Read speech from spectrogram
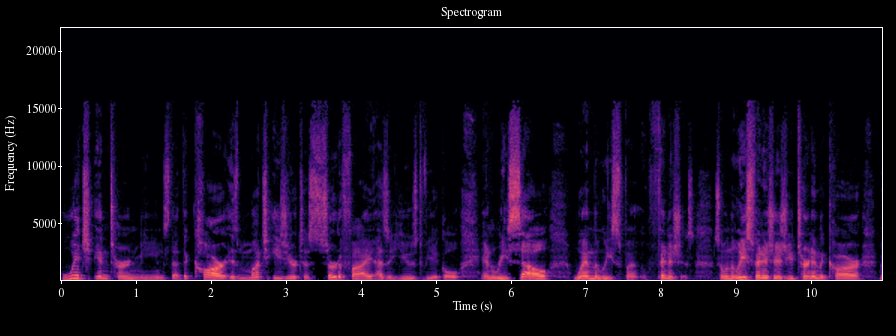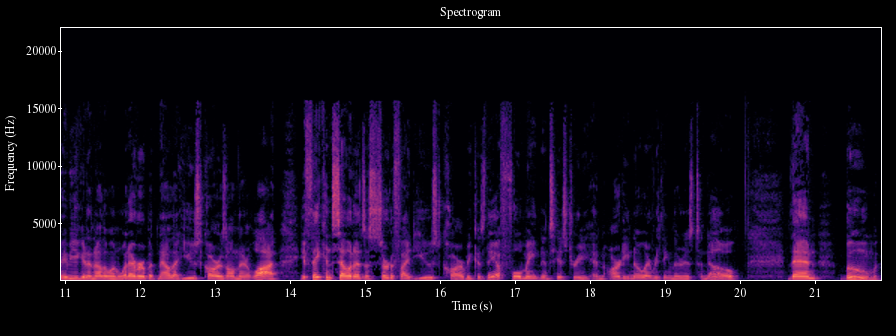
which in turn means that the car is much easier to certify as a used vehicle and resell when the lease finishes. So when the lease finishes, you turn in the car, maybe you get another one, whatever, but now that used car is on their lot. If they can sell it as a certified used car because they have full maintenance history and already know everything there is to know, then boom,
